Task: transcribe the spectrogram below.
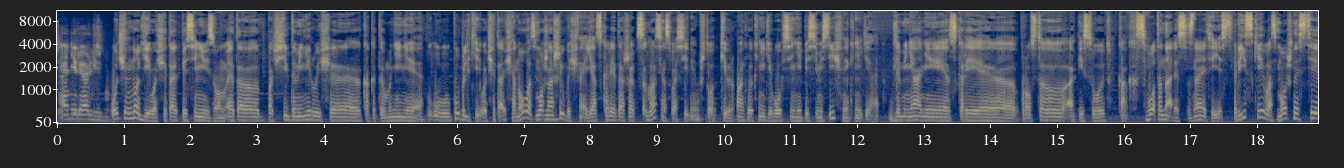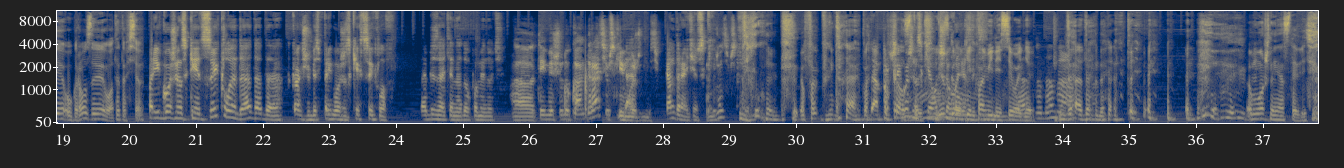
а не реализмом. Очень многие его считают пессимизмом. Это почти доминирующее, как это, мнение у публики его читающей. Оно, возможно, ошибочное. Я скорее даже согласен с Василием, что киберпанковые книги вовсе не пессимистичные книги. Для меня они скорее просто описывают как свод-анализ. Знаете, есть риски, возможности, угрозы, вот это все. Пригожинские циклы, да-да-да. Как же без пригожинских циклов? Обязательно надо упомянуть. А, ты имеешь в виду Кондратьевский, да. может быть? Кондратьевский. Кондратьевский? Да, пожалуйста, без громких фамилий сегодня. Да, да, да. Можно и оставить.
